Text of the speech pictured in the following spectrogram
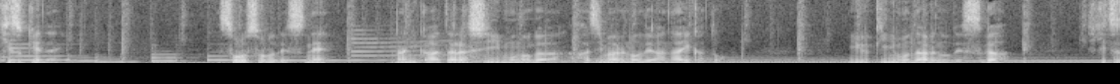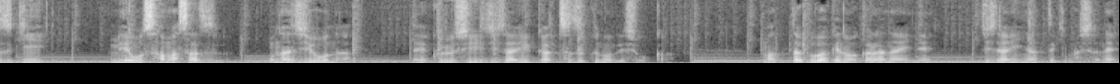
気づけない。そろそろですね。何か新しいものが始まるのではないかと。いう気にもなるのですが引き続き目を覚まさず同じような、苦しい時代が続くのでしょうか。全くわけのわからないね時代になってきましたね、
